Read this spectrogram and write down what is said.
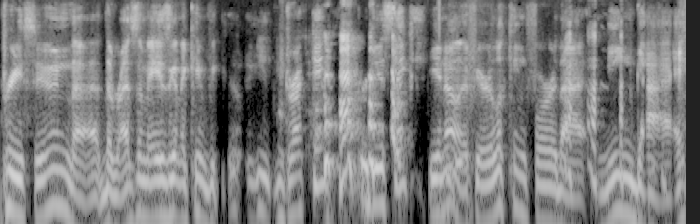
pretty soon the the resume is going to be directing, producing. You know, if you're looking for that mean guy,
